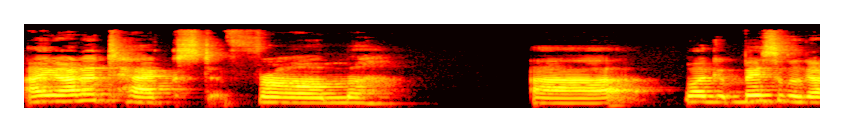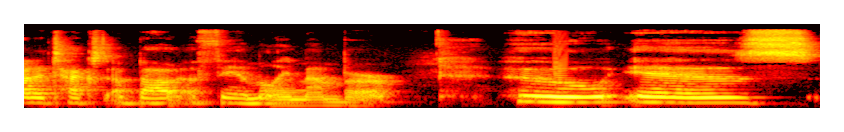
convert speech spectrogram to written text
I got a text from, uh, well, I basically got a text about a family member who is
